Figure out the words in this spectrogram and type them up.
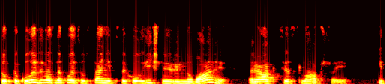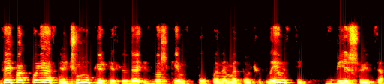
Тобто, коли людина знаходиться у стані психологічної рівноваги, реакція слабшає. І цей факт пояснює, чому кількість людей із важким ступенем метеочутливості збільшується,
